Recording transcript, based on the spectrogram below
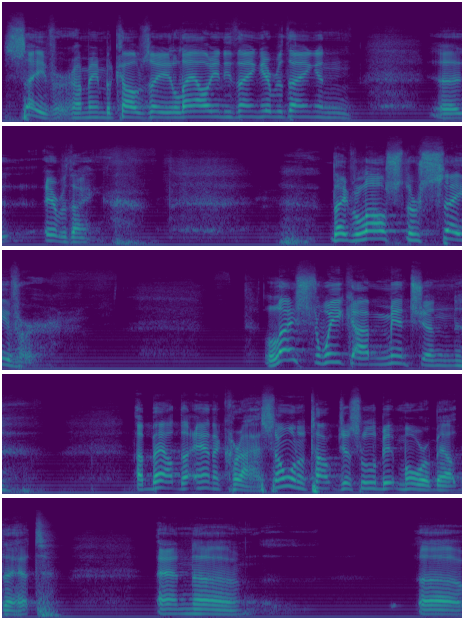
savor. I mean, because they allow anything, everything, and uh, everything. They've lost their savor. Last week I mentioned about the Antichrist. I want to talk just a little bit more about that and uh, uh,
